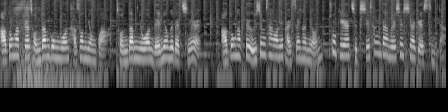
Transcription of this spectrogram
아동학대 전담 공무원 5명과 전담 요원 4명을 배치해 아동학대 의심 상황이 발생하면 초기에 즉시 상담을 실시하게 했습니다.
